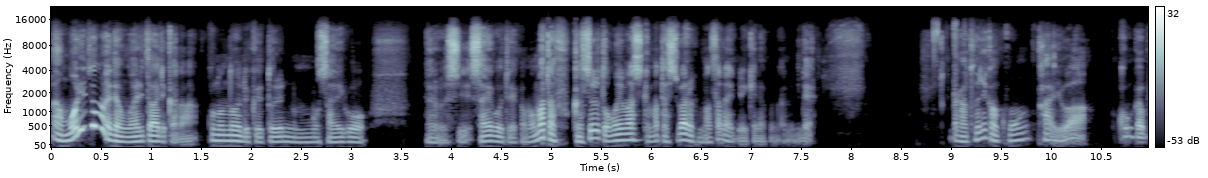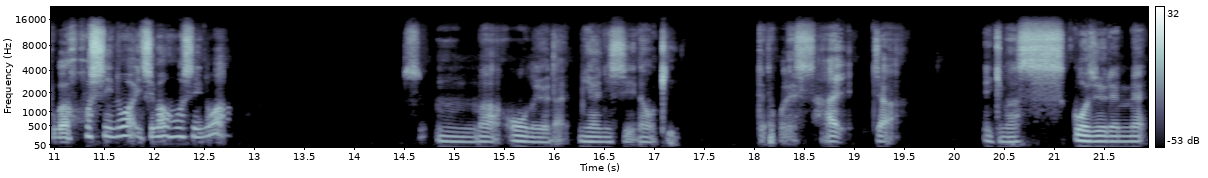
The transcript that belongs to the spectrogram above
あ、森友でも割とありかな。この能力で取れるのも最後やろうし、最後というか、まあ、また復活すると思いますけど、またしばらく待たないといけなくなるんで。だからとにかく今回は、今回僕が欲しいのは、一番欲しいのは、うん、まあ、大野雄大、宮西直樹ってとこです。はい。じゃあ、いきます。50連目。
